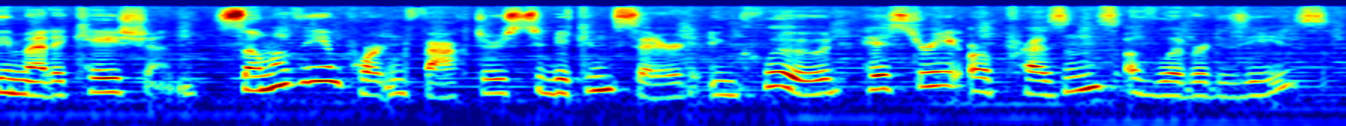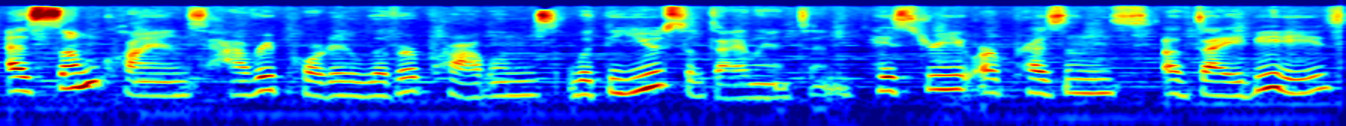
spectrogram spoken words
the medication. Some of the important factors to be considered include history or presence of liver disease, as some clients have reported liver problems with the use of Dilantin, history or presence of diabetes,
